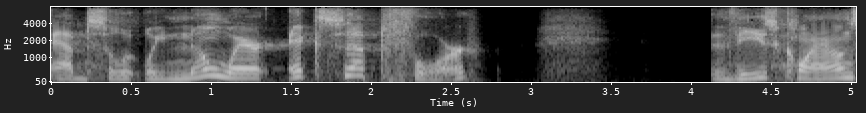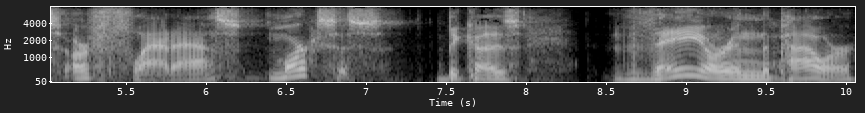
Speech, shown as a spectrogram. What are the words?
absolutely nowhere except for these clowns are flat ass Marxists because they are in the power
